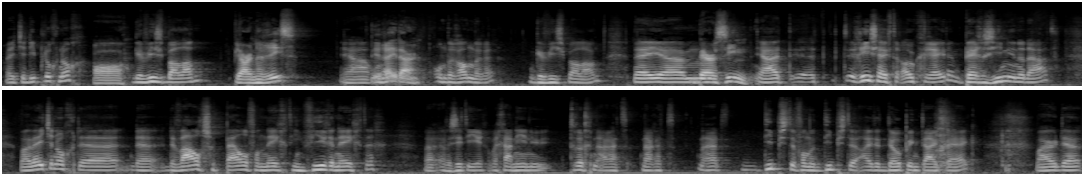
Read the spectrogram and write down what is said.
Weet je die ploeg nog? Oh, Gewies Ballan? Bjarne Ries, Ja, die onder, reed daar. onder andere. Gewies Ballan. Nee, ehm, Berzin. ja, het, het- Ries heeft er ook gereden. Berzin inderdaad. Maar weet je nog, de, de, de Waalse pijl van 1994. We, we zitten hier, we gaan hier nu terug naar het, naar, het, naar het diepste van het diepste uit het dopingtijdperk. Maar de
